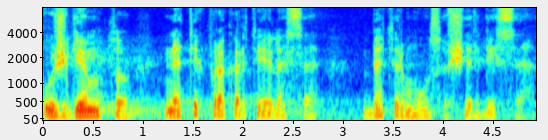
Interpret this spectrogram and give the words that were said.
užgimtų ne tik prakartėlėse, bet ir mūsų širdyse.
